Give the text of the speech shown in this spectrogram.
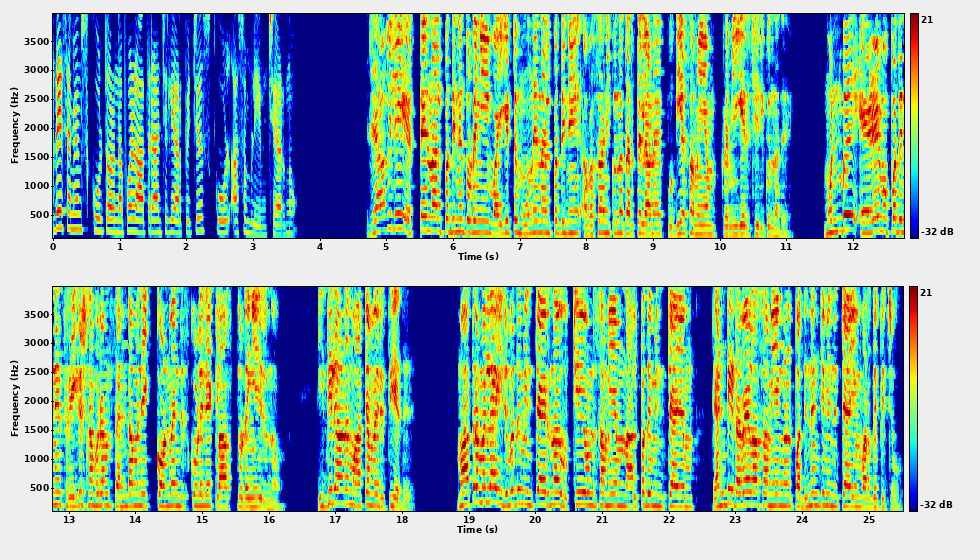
അതേസമയം സ്കൂൾ തുറന്നപ്പോൾ ആദരാഞ്ജലി അർപ്പിച്ച് സ്കൂൾ അസംബ്ലിയും ചേർന്നു. രാവിലെ എട്ട് നാൽപ്പതിന് തുടങ്ങി വൈകിട്ട് മൂന്ന് നാൽപ്പതിന് അവസാനിക്കുന്ന തരത്തിലാണ് പുതിയ സമയം ക്രമീകരിച്ചിരിക്കുന്നത്. മുൻപ് ഏഴ് മുപ്പതിന് ശ്രീകൃഷ്ണപുരം സെന്റ് ഡൊമിനിക് കോൺവെന്റ് സ്കൂളിലെ ക്ലാസ് തുടങ്ങിയിരുന്നു. ഇതിലാണ് മാറ്റം വരുത്തിയത്. മാത്രമല്ല ഇരുപത് മിനിറ്റായിരുന്ന ഉച്ചയൂൺ സമയം നാൽപ്പത് മിനിറ്റായും രണ്ട് ഇടവേള സമയങ്ങൾ പതിനഞ്ച് മിനിറ്റായും വർദ്ധിപ്പിച്ചു.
